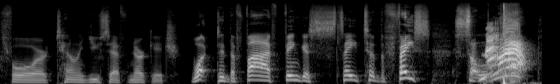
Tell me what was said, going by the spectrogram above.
for telling Jusuf Nurkic, What did the five fingers say to the face? Slap!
